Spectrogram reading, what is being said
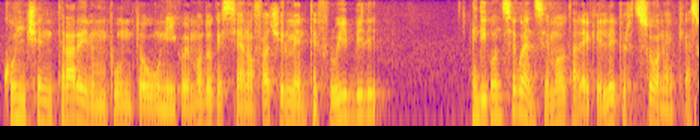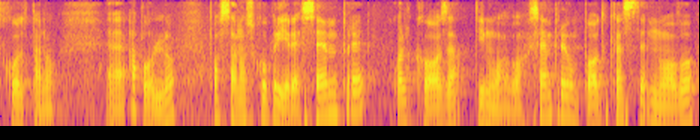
concentrare in un punto unico in modo che siano facilmente fruibili e di conseguenza in modo tale che le persone che ascoltano eh, Apollo possano scoprire sempre qualcosa di nuovo, sempre un podcast nuovo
